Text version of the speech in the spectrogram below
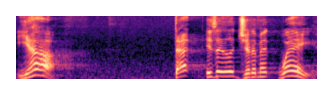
Yeah. That is a legitimate way.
